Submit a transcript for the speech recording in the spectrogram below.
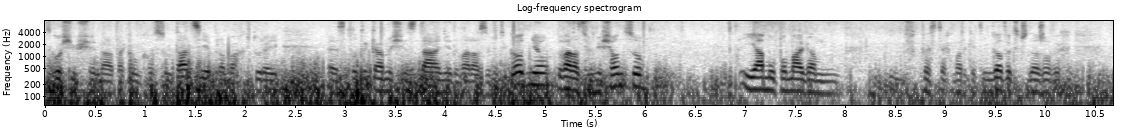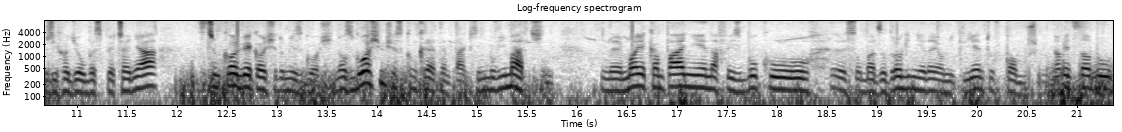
Zgłosił się na taką konsultację, w ramach której spotykamy się zdalnie dwa razy w tygodniu, dwa razy w miesiącu. I ja mu pomagam kwestiach marketingowych, sprzedażowych, jeżeli chodzi o ubezpieczenia, z czymkolwiek on się do mnie zgłosi. No zgłosił się z konkretem takim, mówi Marcin, moje kampanie na Facebooku e, są bardzo drogie, nie dają mi klientów, pomóż mi. No więc to był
